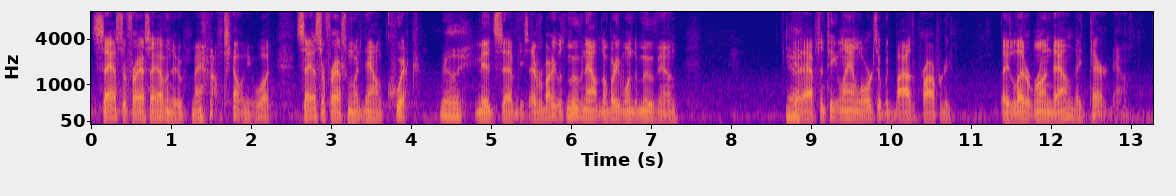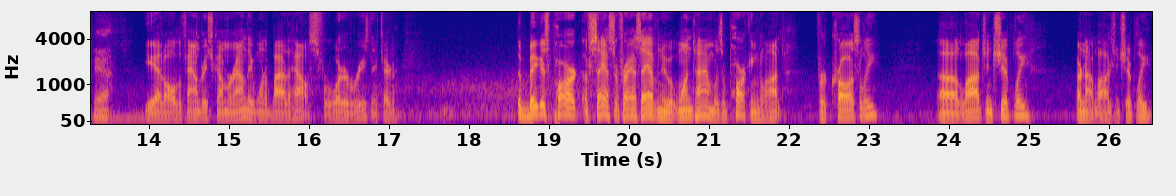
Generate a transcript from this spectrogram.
Sassafras Avenue, man, I'm telling you what, Sassafras went down quick, Really? mid 70s. Everybody was moving out, nobody wanted to move in. You had absentee landlords that would buy the property. They'd let it run down, they'd tear it down. Yeah. You had all the foundries come around, they want to buy the house for whatever reason, they tear it down. The biggest part of Sassafras Avenue at one time was a parking lot for Crosley, uh, Lodge and Shipley, or not Lodge and Shipley,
